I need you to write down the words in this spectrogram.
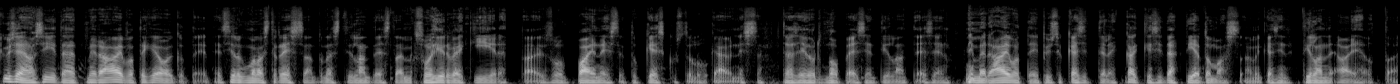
kyse on siitä, että meidän aivot tekee oikoteita. Et silloin kun me ollaan stressaantuneessa tilanteessa tai sulla on hirveä kiire tai sulla on paineistettu keskustelu käynnissä tai se joudut nopeeseen tilanteeseen, niin meidän aivot ei pysty käsittelemään kaikki sitä tietomassaa, mikä siinä tilanne aiheuttaa.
